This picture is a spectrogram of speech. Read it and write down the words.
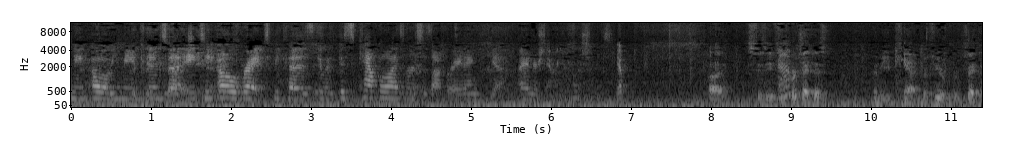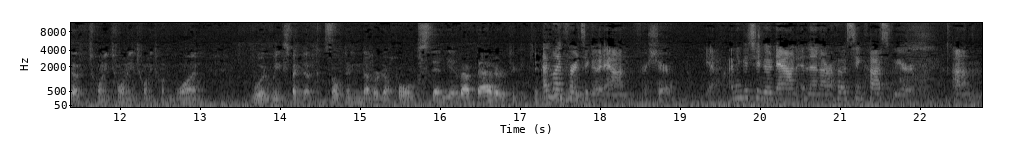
mean, oh, you mean Between in the 17 18, and oh, 18. right, because it was, it's capitalized versus operating. Yeah, I understand what your question is. Yep. Uh, Suzie, if you Yeah. project this, maybe you can't, but if you project it out to 2020 and 2021, would we expect the consulting number to hold steady at about that, or to continue? I'd like for it to go down, for sure. Yeah, I think it should go down, and then our hosting costs, we are um,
